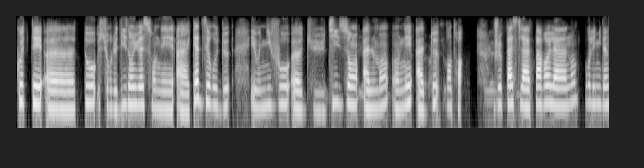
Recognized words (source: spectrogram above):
Côté euh, taux sur le 10 ans US, on est à 4,02 et au niveau euh, du 10 ans allemand, on est à 2,23. Je passe la parole à Nantes pour les mid and.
